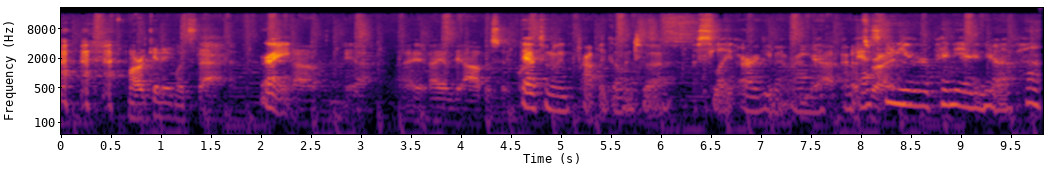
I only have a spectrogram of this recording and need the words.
Marketing? What's that? Right. Uh, I, have the opposite. That's when we probably go into a, a slight argument around Yeah, like, I'm asking right. your opinion and you're Yeah. like, huh?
